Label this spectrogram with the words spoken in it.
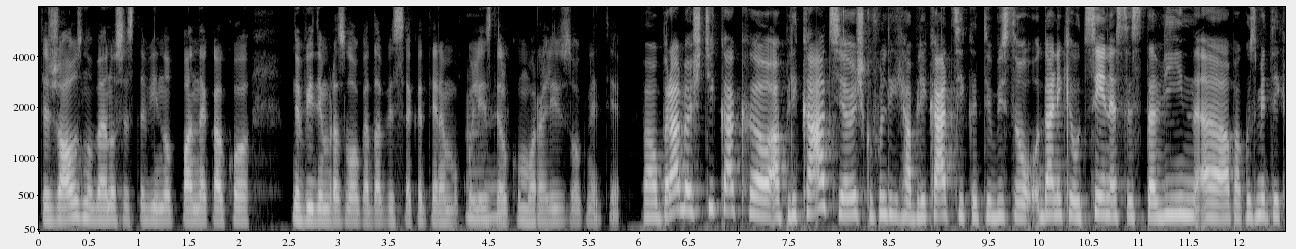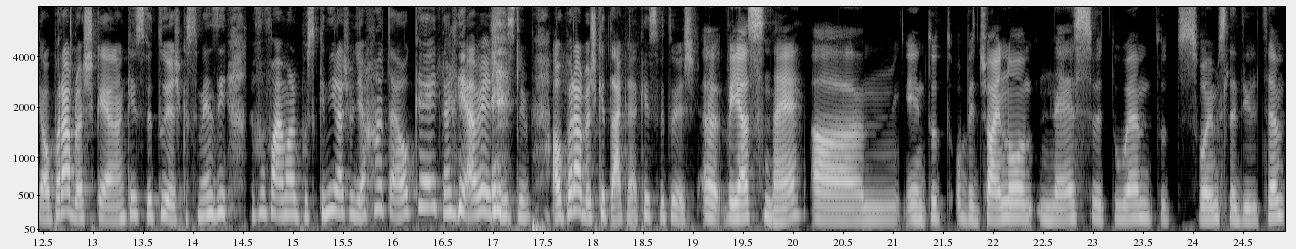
težav z nobeno sestavino, pa nekako ne vidim razloga, da bi se kateremu koli izdelku morali izogniti. Pa uporabljaš ti kakšno aplikacijo, veš, kot velikih aplikacij, ki ti v bistvu da neke ocene sestavin, uh, pa kozmetike, uporabljaš kaj, kaj svetuješ, kaj se mi zdi, da fufa malo poskeniraš, da je to ok, da ja, veš, mislim. A uporabljaš kaj takega, kaj svetuješ? Uh, jaz ne. Um, in tudi običajno ne svetujem tudi svojim sledilcem.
